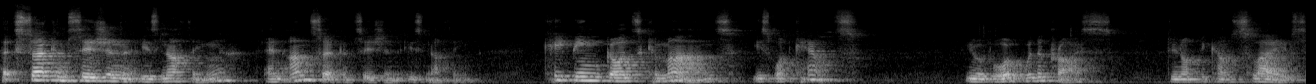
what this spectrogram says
that circumcision is nothing and uncircumcision is nothing. Keeping God's commands is what counts. You are bought with a price. Do not become slaves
